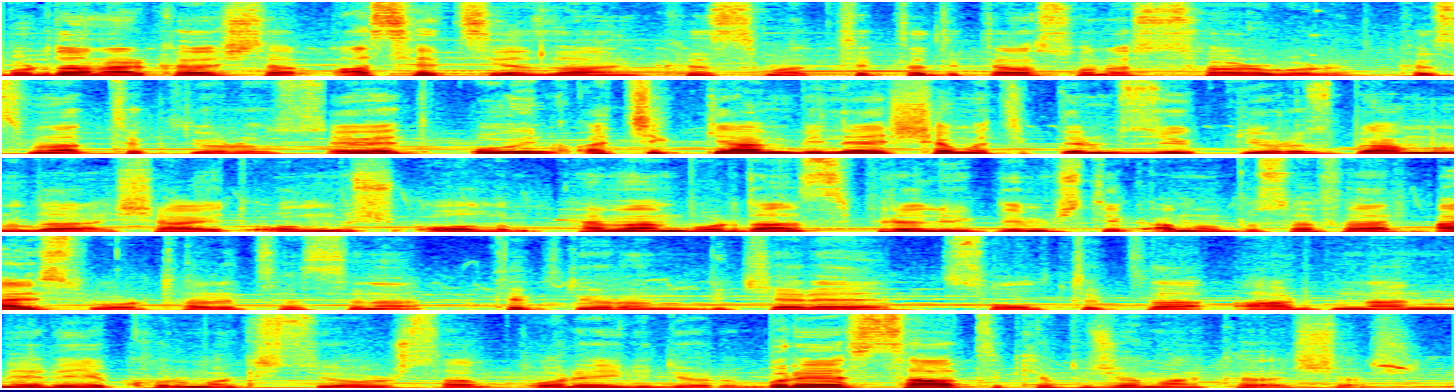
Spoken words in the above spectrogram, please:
Buradan arkadaşlar Assets yazan kısma tıkladıktan sonra Server kısmına tıklıyoruz. Evet oyun açıkken bile şematiklerimizi yüklüyoruz. Ben bunu da şahit olmuş oldum. Hemen buradan Spiral yüklemiştik ama bu sefer Iceworld haritasına tıklıyorum bir kere. Sol tıkla ardından nereye kurmak istiyorsam oraya gidiyorum. Buraya sağ tık yapacağım arkadaşlar.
